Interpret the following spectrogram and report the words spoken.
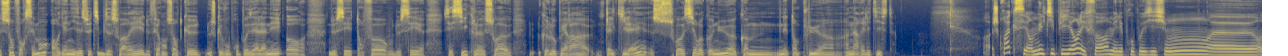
sans forcément organiser ce type de soirée et de faire en sorte que ce que vous proposez à l'année, hors de ces temps forts ou de ces, cycles, soit que l'opéra tel qu'il est, soit aussi reconnu comme n'étant plus un art élitiste? Je crois que c'est en multipliant les formes et les propositions, euh,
